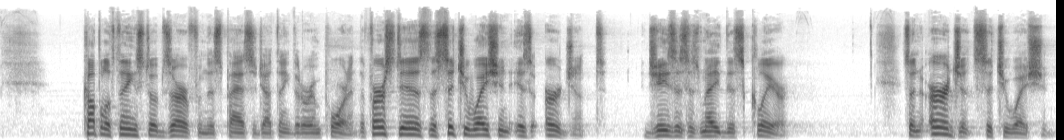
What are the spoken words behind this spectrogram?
A couple of things to observe from this passage I think that are important. The first is the situation is urgent. Jesus has made this clear. It's an urgent situation.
